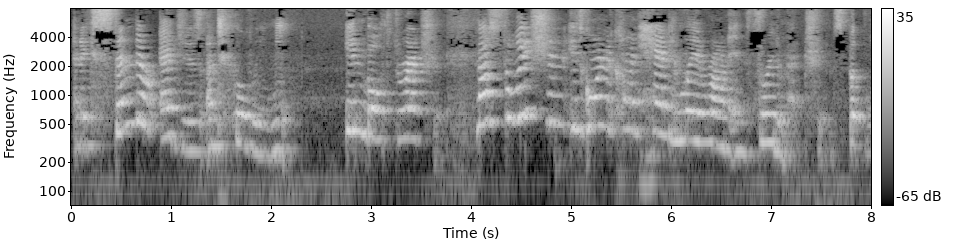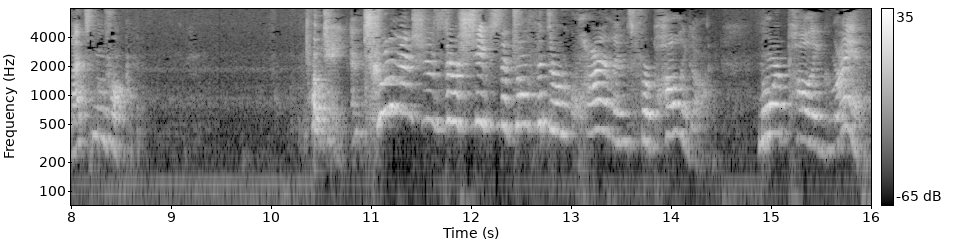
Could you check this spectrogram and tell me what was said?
and extend their edges until they meet in both directions. Now stellation is going to come in handy later on in three dimensions, but let's move on. Okay, in two dimensions there are shapes that don't fit the requirements for a polygon, nor a polygram.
